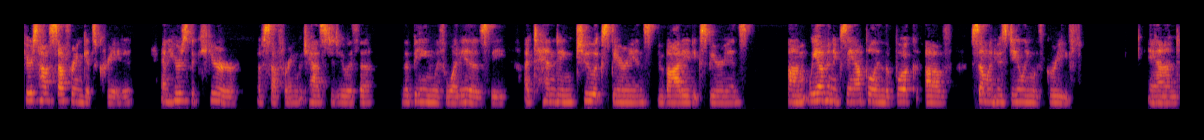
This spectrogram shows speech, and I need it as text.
here's how suffering gets created, and here's the cure of suffering, which has to do with the, the being with what is, the attending to experience, embodied experience. Um, we have an example in the book of someone who's dealing with grief, and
